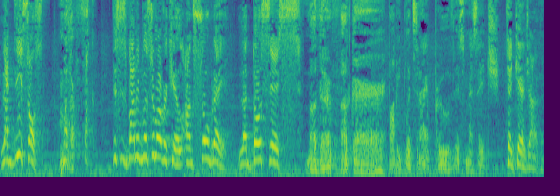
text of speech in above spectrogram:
La Dosis. Motherfucker. This is Bobby Blitz from Overkill on Sobre La Dosis. Motherfucker. Bobby Blitz and I approve this message. Take care, Jonathan.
